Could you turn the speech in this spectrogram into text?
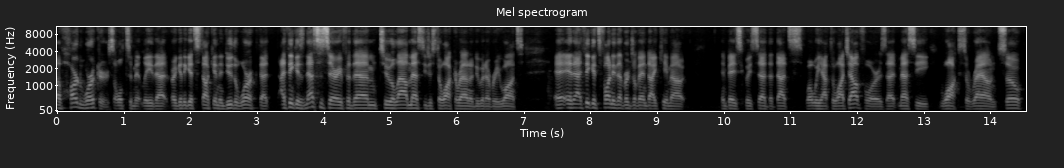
of hard workers ultimately that are going to get stuck in and do the work that I think is necessary for them to allow Messi just to walk around and do whatever he wants. And, and I think it's funny that Virgil van Dijk came out and basically said that that's what we have to watch out for is that Messi walks around. So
